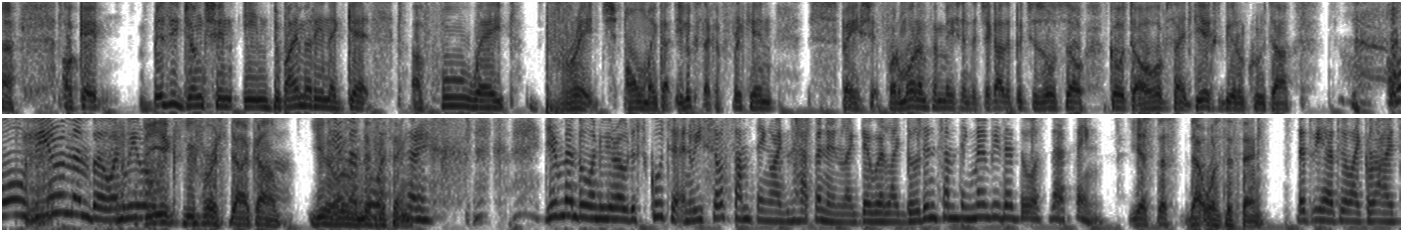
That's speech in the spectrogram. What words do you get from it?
okay, busy junction in Dubai Marina gets a full way bridge. Oh my god, it looks like a freaking spaceship. For more information to check out the pictures, also go to our website, DXB Recruiter, Oh, do you remember when we wrote? DXBFirst.com. Oh. You you ruined remember when- everything. sorry. do you remember when we rode a scooter and we saw something like happening? Like they were like building something. Maybe that was that thing Yes, that's that was the thing. That we had to like ride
